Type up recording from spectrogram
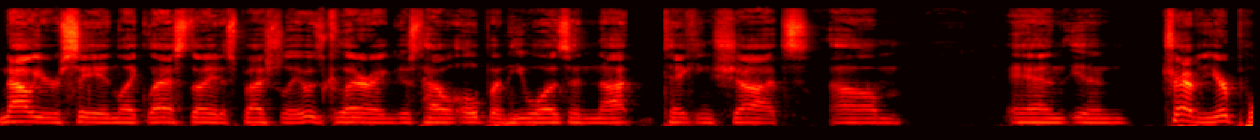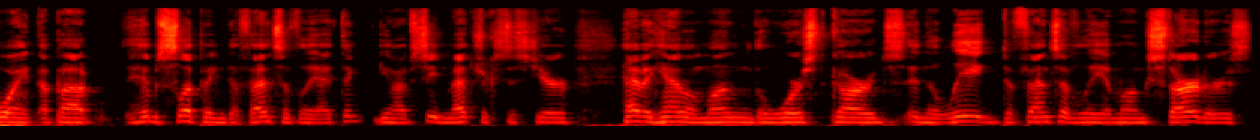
now you're seeing, like last night especially, it was glaring just how open he was and not taking shots. Um, and in Trav, your point about him slipping defensively, I think, you know, I've seen metrics this year having him among the worst guards in the league defensively among starters.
